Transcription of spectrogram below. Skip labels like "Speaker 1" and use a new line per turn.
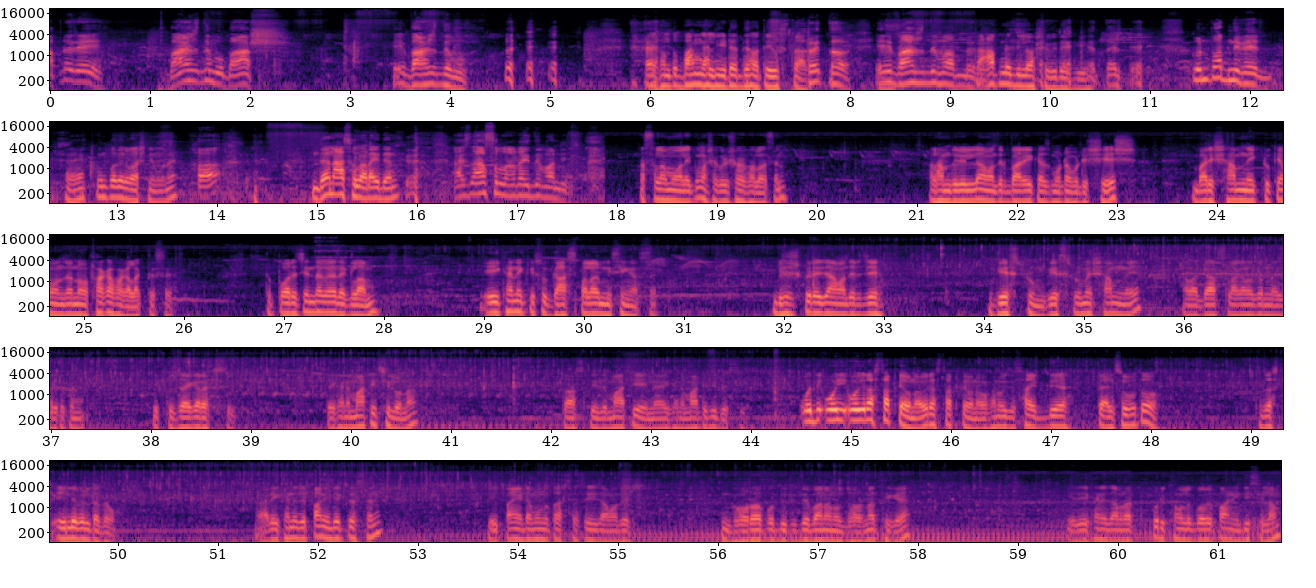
আপনি রে বাঁশ দেবো বাঁশ। এই বাঁশ দেবো।
এখন তো বাঙালি এটা দেহতে উস্তাদ।
হয়তো এই বাঁশ দেবো আপনার।
আপনি দিলে অসুবিধা কি?
কোন পদ নেবেন?
হ্যাঁ কোন পদের বাস নিব না?
হ্যাঁ।
দেন আসল লড়াই দেন।
আজ আসল লড়াই দে মানে
আসসালামু আলাইকুম আশা করি সবাই ভালো আছেন। আলহামদুলিল্লাহ আমাদের বাড়ির কাজ মোটামুটি শেষ। বাড়ির সামনে একটু কেমন যেন ফাঁকা ফাঁকা লাগতেছে। তো পরে চিন্তা করে দেখলাম এইখানে কিছু গাছপালার মিসিং আছে। বিশেষ করে যে আমাদের যে গেস্ট রুম গেস্ট রুমের সামনে আবার গাছ লাগানোর জন্য যেরকম একটু জায়গা রাখছি। তো এখানে মাটি ছিল না। তো আজকে যে মাটি এই না, এখানে মাটি দিতেছি। ওই ওই ওই রাস্তা আটকেও না, ওই রাস্তা আটকেও না। ওখানে ওই যে সাইড দিয়ে টাইলস হব তো জাস্ট এই লেভেলটা দাও। আর এখানে যে পানি দেখতেছেন, এই পানিটা মূলত আসতেছে এই যে আমাদের ঘরোয়া পদ্ধতিতে বানানো ঝর্ণা থেকে। এই যে এখানে যে আমরা পরীক্ষামূলকভাবে পানি দিছিলাম,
